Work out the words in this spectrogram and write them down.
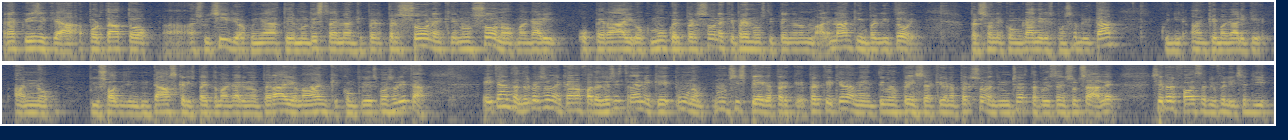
è una crisi che ha portato al suicidio, quindi a atti molto estremi anche per persone che non sono magari operai o comunque persone che prendono stipendio normale, ma anche imprenditori, persone con grandi responsabilità, quindi anche magari che hanno più soldi in tasca rispetto magari a un operaio, ma anche con più responsabilità, e tante altre persone che hanno fatto gesti estremi che uno non si spiega perché, perché chiaramente uno pensa che una persona di una certa posizione sociale sia per forza più felice di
